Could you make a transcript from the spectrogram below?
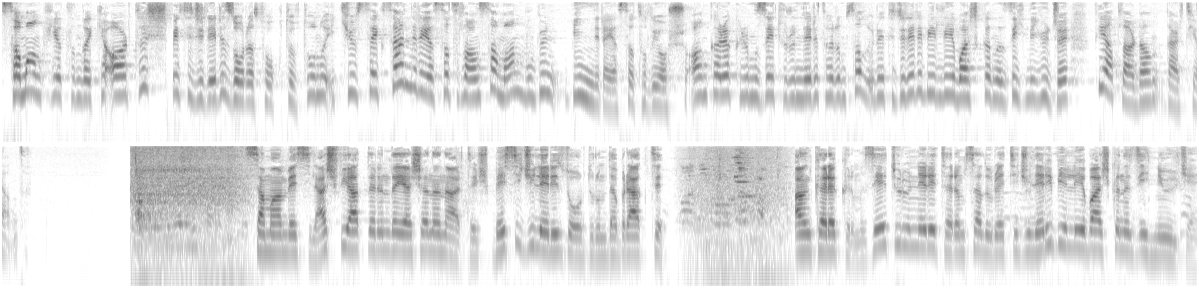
Saman fiyatındaki artış besicileri zora soktu. Tonu 280 liraya satılan saman bugün 1000 liraya satılıyor. Ankara Kırmızı Et Ürünleri Tarımsal Üreticileri Birliği Başkanı Zihni Yüce fiyatlardan dert yandı. Saman ve silaj fiyatlarında yaşanan artış besicileri zor durumda bıraktı. Ankara Kırmızı Et Ürünleri Tarımsal Üreticileri Birliği Başkanı Zihni Yüce,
